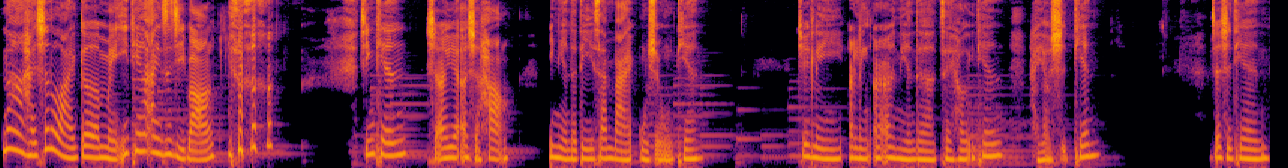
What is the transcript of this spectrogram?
那还是来个每一天爱自己吧。今天十二月二十号，一年的第三百五十五天，距离二零二二年的最后一天还有十天。这十天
